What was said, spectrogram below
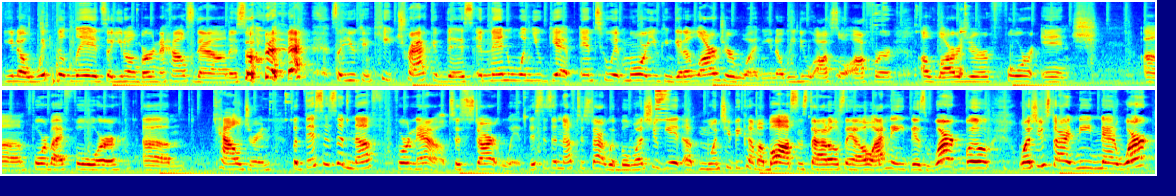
you know, with the lid so you don't burn the house down and so so you can keep track of this. And then when you get into it more, you can get a larger one. You know, we do also offer a larger four inch, um, four by four um, cauldron but this is enough for now to start with this is enough to start with but once you get up once you become a boss and start all saying oh i need this work boo once you start needing that work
